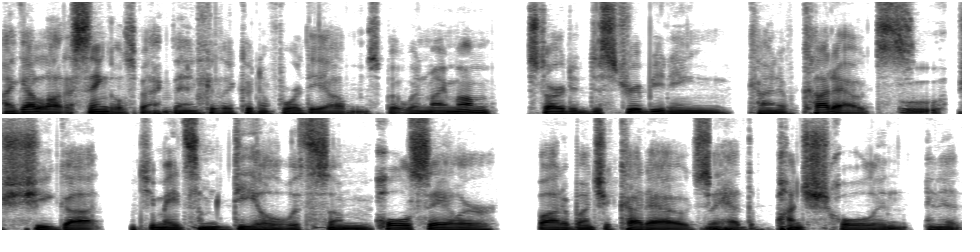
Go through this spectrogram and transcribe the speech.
I got a lot of singles back then because I couldn't afford the albums. But when my mom started distributing kind of cutouts, Ooh. she got she made some deal with some wholesaler, bought a bunch of cutouts. They had the punch hole in in it,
